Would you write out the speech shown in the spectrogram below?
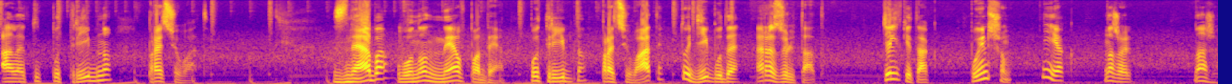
але тут потрібно працювати. З неба воно не впаде. Потрібно працювати, тоді буде результат. Тільки так. По-іншому ніяк. На жаль. На жаль.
